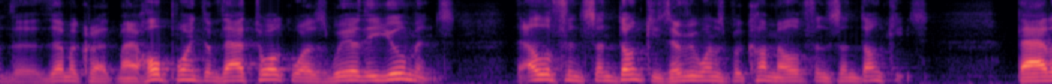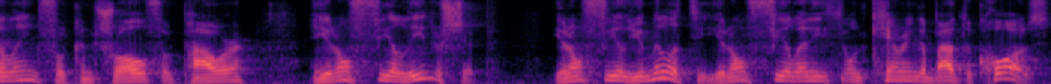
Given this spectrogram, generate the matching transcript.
the Democrat. My whole point of that talk was we're the humans elephants and donkeys. Everyone's become elephants and donkeys, battling for control, for power, and you don't feel leadership. You don't feel humility. You don't feel anyone caring about the cause.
